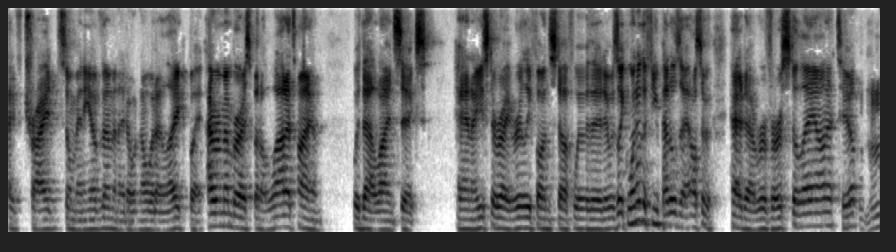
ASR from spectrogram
I've tried so many of them and I don't know what I like. But I remember I spent a lot of time with that Line Six, and I used to write really fun stuff with it. It was like one of the few pedals that also had a reverse delay on it too. Mm-hmm.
